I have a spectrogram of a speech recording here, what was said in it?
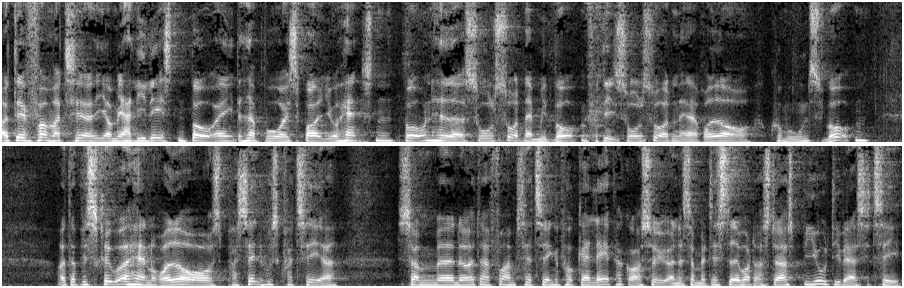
Og det får mig til at... Jamen, jeg har lige læst en bog af en, der hedder Boris Bold Johansen. Bogen hedder Solsorten er mit våben, fordi solsorten er Rødovre Kommunes våben. Og der beskriver han Rødovres parcelhuskvarterer som øh, noget, der får ham til at tænke på Galapagosøerne, som er det sted, hvor der er størst biodiversitet.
